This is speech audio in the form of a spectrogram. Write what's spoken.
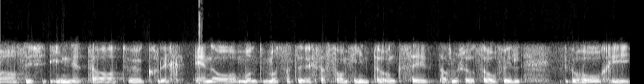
Ausmaß ist in der Tat wirklich enorm und man muss natürlich das vom Hintergrund sehen, dass man schon so viel hohe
